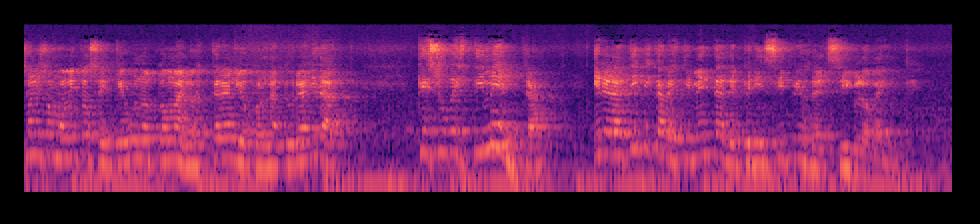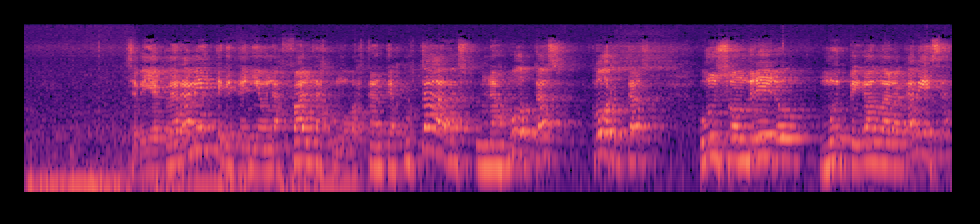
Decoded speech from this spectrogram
son esos momentos en que uno toma lo extraño con naturalidad, que su vestimenta era la típica vestimenta de principios del siglo XX. Se veía claramente que tenía unas faldas como bastante ajustadas, unas botas cortas, un sombrero muy pegado a la cabeza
